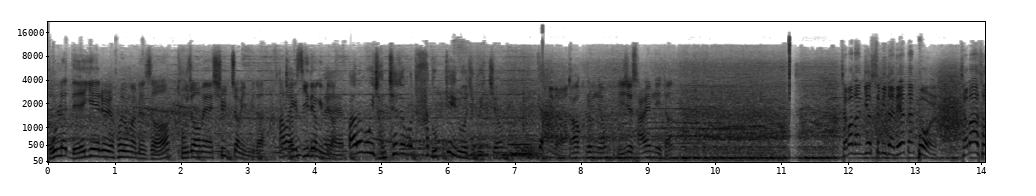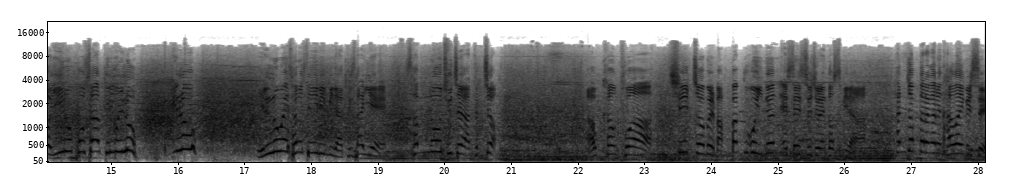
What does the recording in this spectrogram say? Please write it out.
볼넷 네 개를 허용하면서 두 점의 실점입니다. 하와이그스 2대 0입니다. 네, 빠른 공이 전체적으로 다 높게 이루어지고 있죠. 아 그럼요. 이제 4회입니다. 잡아당겼습니다 내야 땅볼 잡아서 2루 포스아웃 그리고 1루 1루 1루에서는 세이브입니다 그 사이에 3루 주자 득점 아웃카운트와 실점을 맞바꾸고 있는 SSG 랜더스입니다 한 점 따라가는 하와이 글스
